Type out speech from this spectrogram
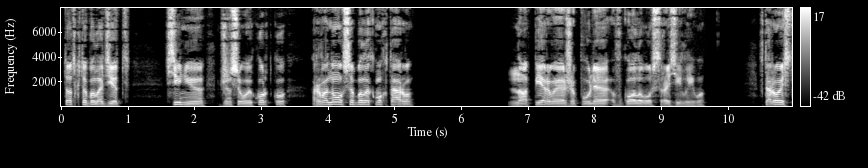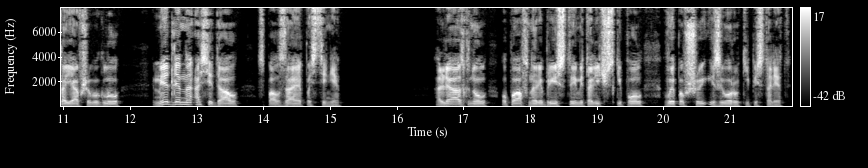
Тот, кто был одет в синюю джинсовую куртку, рванулся было к Мухтару, но первая же пуля в голову сразила его. Второй, стоявший в углу, медленно оседал, сползая по стене. Лязгнул, упав на ребристый металлический пол, выпавший из его руки пистолет.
